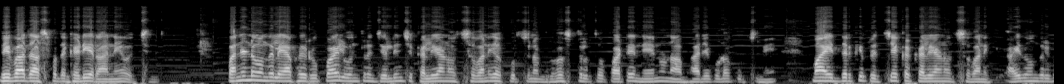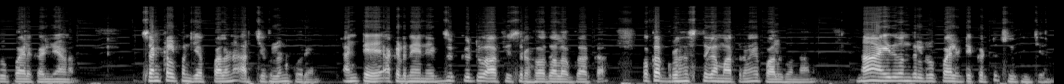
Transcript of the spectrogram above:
వివాదాస్పద గడి రానే వచ్చింది. పన్నెండు వందల యాభై రూపాయలు వంతును చెల్లించి కళ్యాణోత్సవానికి కూర్చున్న గృహస్థులతో పాటే నేను నా భార్య కూడా కూర్చుని మా ఇద్దరికి ప్రత్యేక కళ్యాణోత్సవానికి ఐదు వందల రూపాయల కళ్యాణం సంకల్పం చెప్పాలని అర్చకులను కోరాను అంటే అక్కడ నేను ఎగ్జిక్యూటివ్ ఆఫీసర్ హోదాలో కాక ఒక గృహస్థుగా మాత్రమే పాల్గొన్నాను. నా ఐదు వందల రూపాయల టికెట్ చూపించాను.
